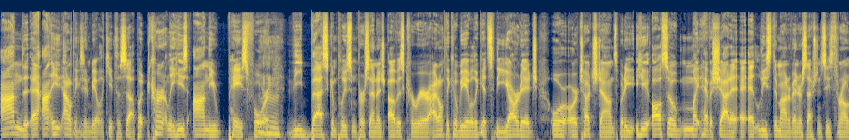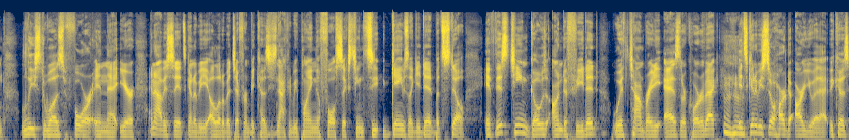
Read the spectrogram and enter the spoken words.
on the. I I don't think he's going to be able to keep this up, but currently he's on the pace for Mm-hmm. the best completion percentage of his career. I don't think he'll be able to get to the yardage or, or touchdowns, but he, he also might have a shot at at least the amount of interceptions he's thrown. Least was four in that year, and obviously it's going to be a little bit different because he's not going to be playing a full 16 games like he did. But still, if this team goes undefeated with Tom Brady as their quarterback, it's going to be so hard to argue with that because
